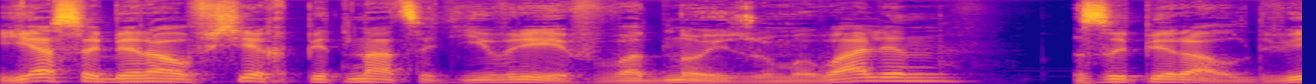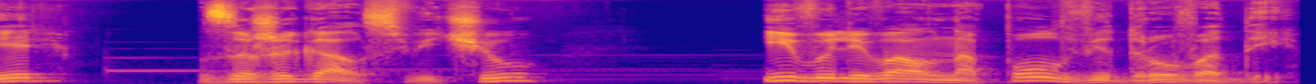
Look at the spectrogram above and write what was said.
Я собирал всех 15 евреев в одной из умывалин, запирал дверь, зажигал свечу и выливал на пол ведро воды.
